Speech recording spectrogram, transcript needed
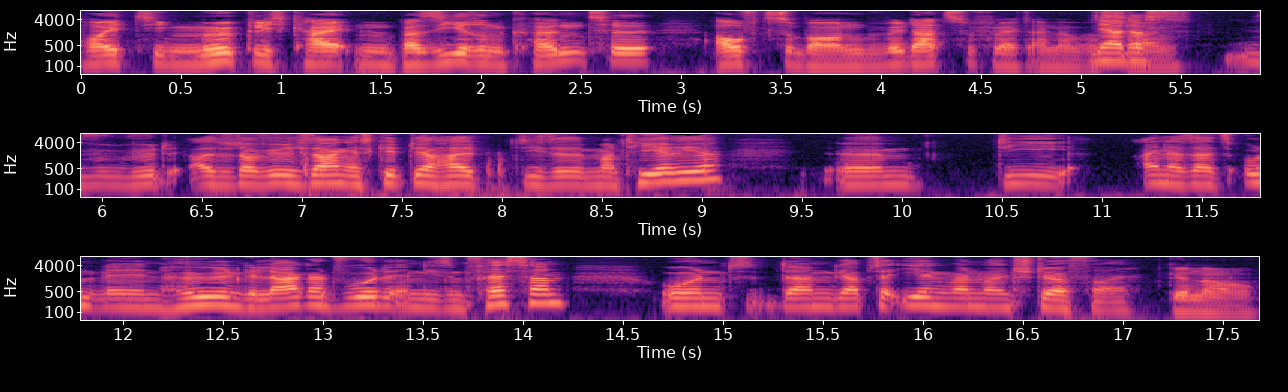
heutigen Möglichkeiten basieren könnte, aufzubauen. Will dazu vielleicht einer was ja, sagen? das würde, also da würde ich sagen, es gibt ja halt diese Materie, ähm, die einerseits unten in den Höhlen gelagert wurde, in diesen Fässern, und dann gab es ja irgendwann mal einen Störfall. Genau.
